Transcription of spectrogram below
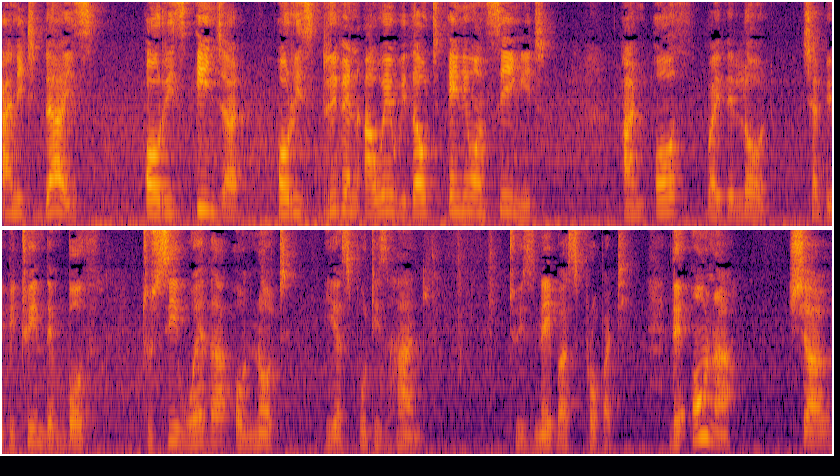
and it dies or is injured or is driven away without anyone seeing it, an oath by the Lord shall be between them both to see whether or not he has put his hand to his neighbor's property. The owner shall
